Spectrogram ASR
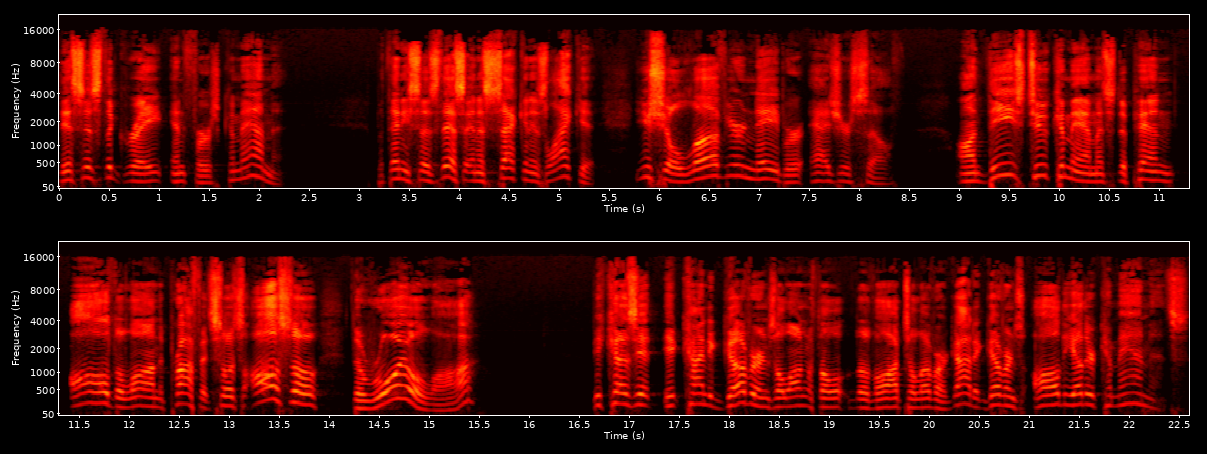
This is the great and first commandment. But then he says this, and a second is like it You shall love your neighbor as yourself. On these two commandments depend all the law and the prophets. So it's also the royal law because it, it kind of governs, along with the, the law to love our God, it governs all the other commandments.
